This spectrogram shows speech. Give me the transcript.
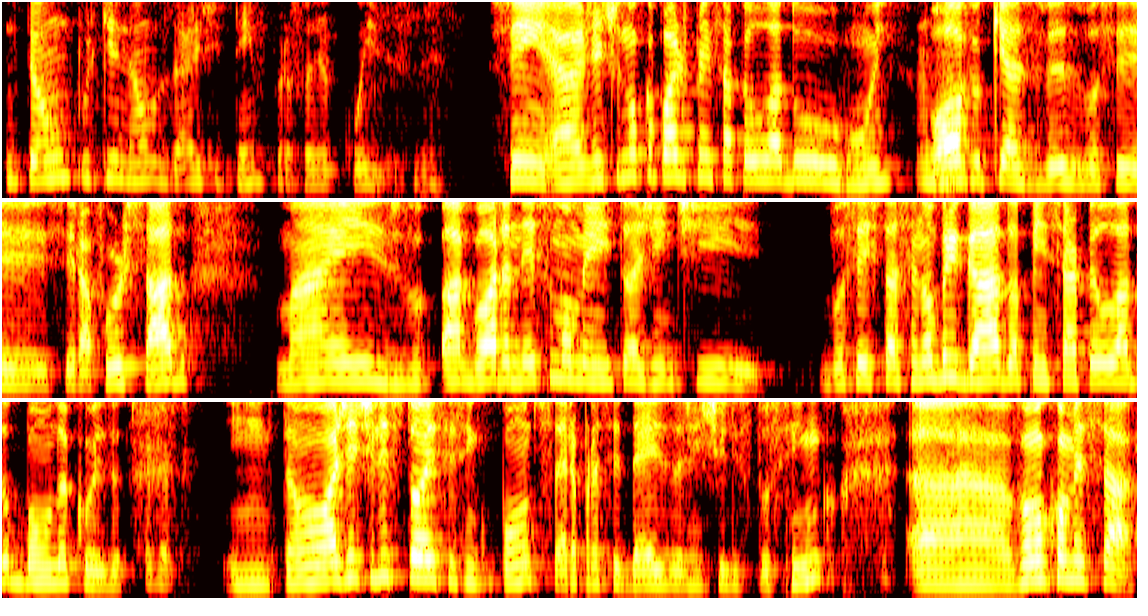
Então, por que não usar esse tempo para fazer coisas, né? Sim, a gente nunca pode pensar pelo lado ruim. Uhum. Óbvio que às vezes você será forçado, mas agora, nesse momento, a gente. Você está sendo obrigado a pensar pelo lado bom da coisa. Exato. Então a gente listou esses cinco pontos, era para ser dez, a gente listou cinco. Uh, vamos começar.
